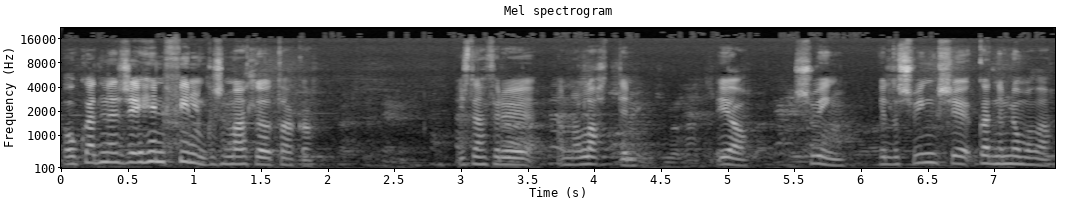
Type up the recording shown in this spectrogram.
Og hvernig er þessi hinn fílingu sem þið ætlaði að taka? Í staðan fyrir enna latin já, swing. Ég held að swing sé, hvernig hljóma það?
